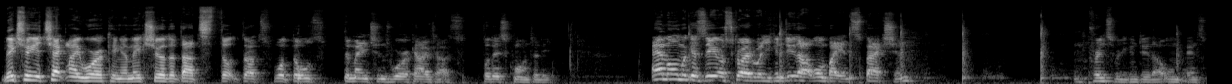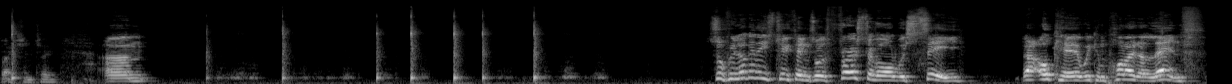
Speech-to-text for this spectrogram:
Make sure you check my working and make sure that that's, th that's what those dimensions work out as for this quantity. m omega 0 squared, well you can do that one by inspection. In principle you can do that one by inspection too. Um, So if we look at these two things, well, first of all, we see that, okay, we can pull out a length,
